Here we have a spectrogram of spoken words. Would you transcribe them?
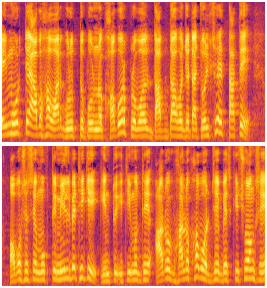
এই মুহূর্তে আবহাওয়ার গুরুত্বপূর্ণ খবর, প্রবল দাবদাহ যেটা চলছে তাতে অবশেষে মুক্তি মিলবে ঠিকই, কিন্তু ইতিমধ্যে আরও ভালো খবর যে বেশ কিছু অংশে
